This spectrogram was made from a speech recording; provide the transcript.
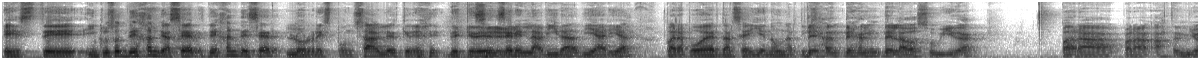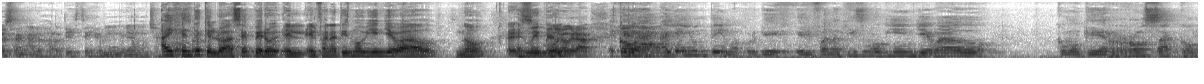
este, incluso dejan de hacer, dejan de ser los responsables que de, de que deben Sí. ser en la vida diaria para poder darse de lleno a un artista. Dejan, dejan de lado su vida para, para hasta endiosan a los artistas y a muchas Hay cosas. gente que lo hace, pero el, el fanatismo bien llevado, ¿no? Es, muy cool. Es que ahí hay un tema, porque el fanatismo bien llevado como que roza con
